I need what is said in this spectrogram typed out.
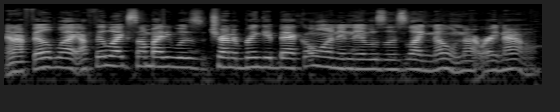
And I felt like I feel like somebody was trying to bring it back on and it was just like, "No, not right now."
